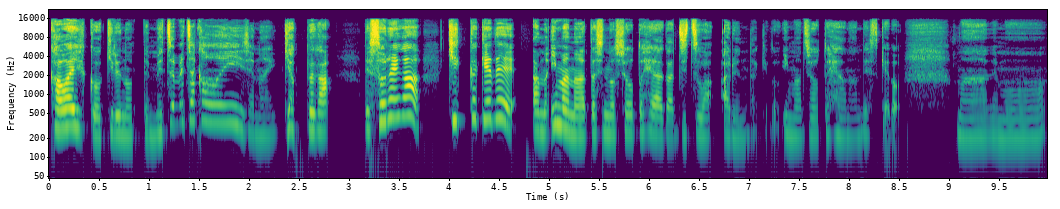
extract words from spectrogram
可愛い服を着るのってめちゃめちゃ可愛いじゃない？ギャップが。でそれがきっかけであの今の私のショートヘアが実はあるんだけど今ショートヘアなんですけど。まあでも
